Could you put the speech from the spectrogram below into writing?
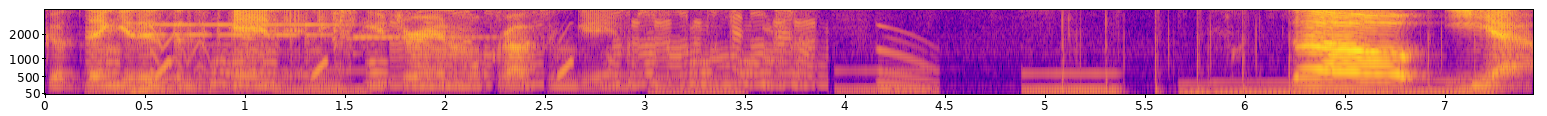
Good thing it isn't in any future Animal Crossing games. So, yeah.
